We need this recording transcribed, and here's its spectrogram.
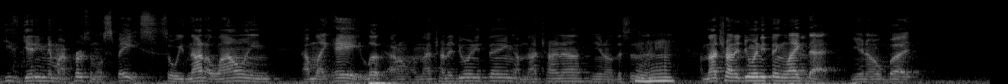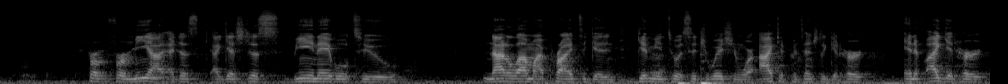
he's getting in my personal space, so he's not allowing. I'm like, hey, look, I don't. I'm not trying to do anything. I'm not trying to, you know, this isn't. Mm-hmm. I'm not trying to do anything like that, you know. But for for me, I, I just, I guess, just being able to not allow my pride to get in, get me into a situation where I could potentially get hurt, and if I get hurt.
